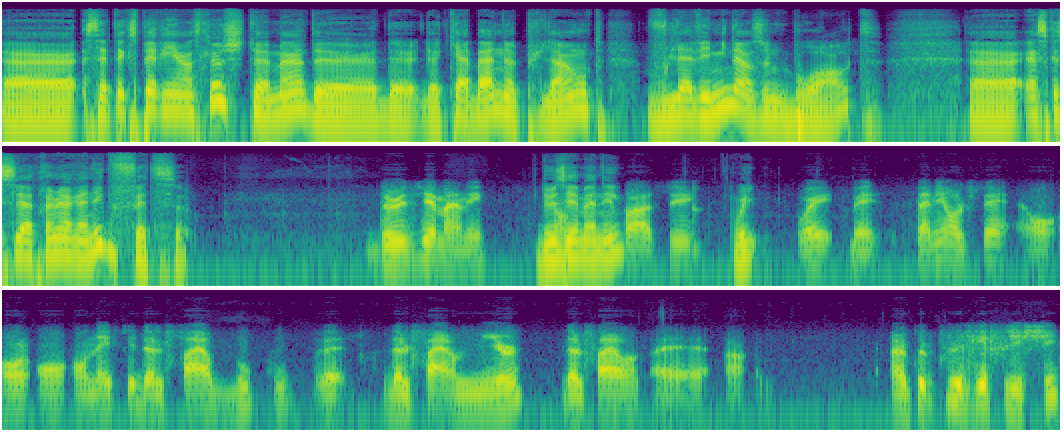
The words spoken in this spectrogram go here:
cette expérience-là, justement, de, de, de, cabane opulente, vous l'avez mis dans une boîte. Est-ce que c'est la première année que vous faites ça? Deuxième année. Deuxième année? oui. Oui, mais ben, cette année, on le fait. On, a essayé de le faire beaucoup, euh, de le faire mieux, de le faire euh, un peu plus réfléchi.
